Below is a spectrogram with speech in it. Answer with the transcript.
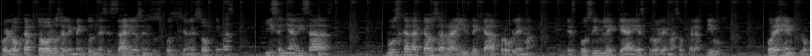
Coloca todos los elementos necesarios en sus posiciones óptimas y señalizadas. Busca la causa raíz de cada problema. Es posible que hayas problemas operativos. Por ejemplo,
